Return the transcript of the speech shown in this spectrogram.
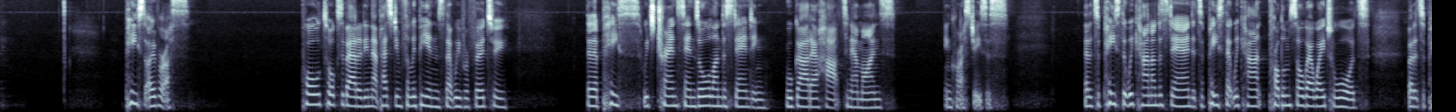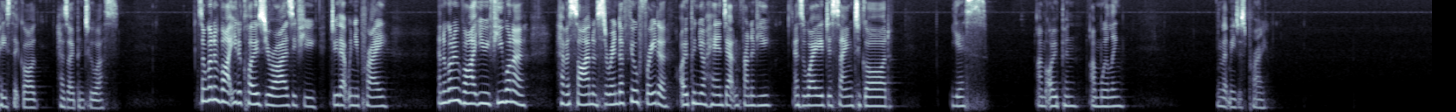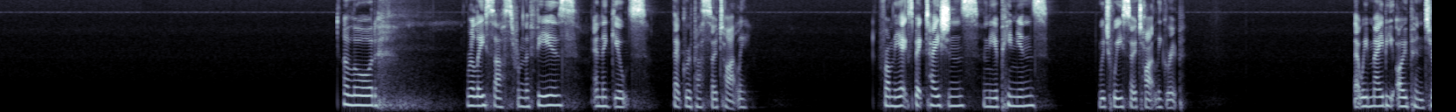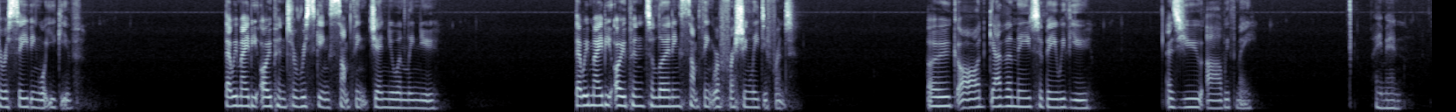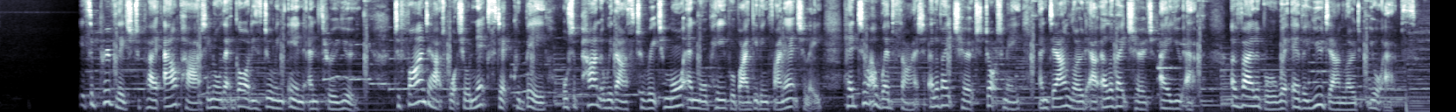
peace over us. Paul talks about it in that passage in Philippians that we've referred to. That a peace which transcends all understanding will guard our hearts and our minds in Christ Jesus. That it's a peace that we can't understand, it's a peace that we can't problem solve our way towards, but it's a peace that God has opened to us. So I'm going to invite you to close your eyes if you do that when you pray. And I'm going to invite you, if you want to have a sign of surrender, feel free to open your hands out in front of you as a way of just saying to God, Yes, I'm open, I'm willing. Let me just pray. Oh Lord, release us from the fears and the guilts that grip us so tightly, from the expectations and the opinions which we so tightly grip, that we may be open to receiving what you give, that we may be open to risking something genuinely new, that we may be open to learning something refreshingly different O God, gather me to be with you as you are with me. Amen. It's a privilege to play our part in all that God is doing in and through you. To find out what your next step could be or to partner with us to reach more and more people by giving financially, head to our website elevatechurch.me and download our Elevate Church AU app, available wherever you download your apps.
